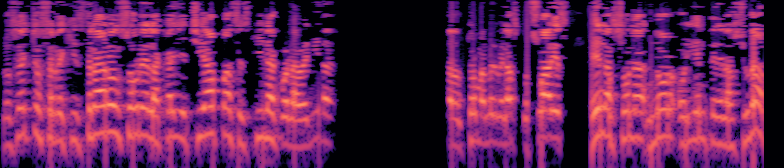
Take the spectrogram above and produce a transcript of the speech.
Los hechos se registraron sobre la calle Chiapas, esquina con avenida doctor Manuel Velasco Suárez en la zona nororiente de la ciudad.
